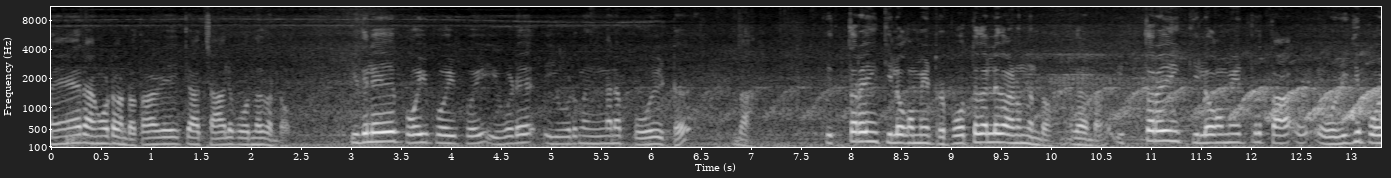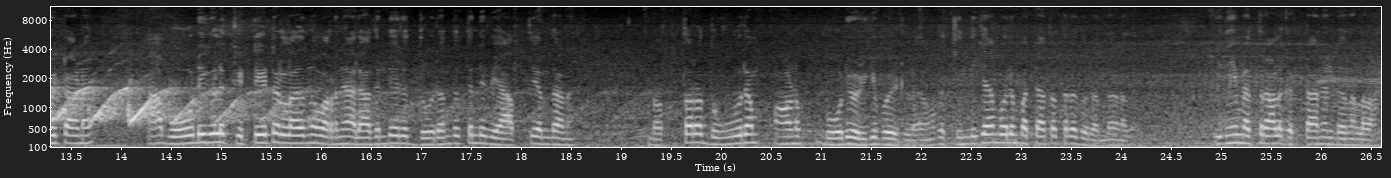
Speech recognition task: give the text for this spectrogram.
നേരെ അങ്ങോട്ട് കണ്ടോ? താഴേക്ക് ആ ചാൽ പോകുന്നത് കണ്ടോ? ഇതിലേ പോയി പോയി പോയി. ഇവിടെ ഇവിടുന്ന് ഇങ്ങനെ പോയിട്ട് ഇതാ ഇത്രയും കിലോമീറ്റർ പോത്തുകല്ല് കാണുന്നുണ്ടോ? ഇത് കണ്ടോ? ഇത്രയും കിലോമീറ്റർ താ ഒഴുകി പോയിട്ടാണ് ആ ബോഡികൾ കിട്ടിയിട്ടുള്ളതെന്ന് പറഞ്ഞാൽ അതിന്റെ ഒരു ദുരന്തത്തിന്റെ വ്യാപ്തി എന്താണ്? എത്ര ദൂരം ആണ് ബോഡി ഒഴുകി പോയിട്ടുള്ളത്. നമുക്ക് ചിന്തിക്കാൻ പോലും പറ്റാത്തത്ര ദുരന്തമാണത്. ഇനിയും എത്ര ആൾ കിട്ടാനുണ്ട് എന്നുള്ളതാണ്.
